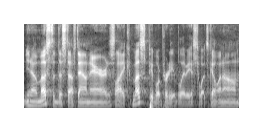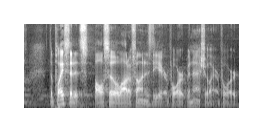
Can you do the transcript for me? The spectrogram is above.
you know, most of the stuff down there is like most people are pretty oblivious to what's going on. The place that it's also a lot of fun is the airport, the Nashville airport.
